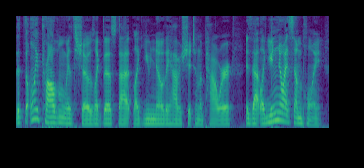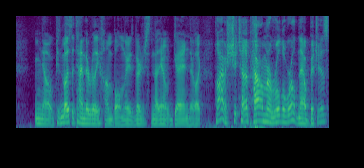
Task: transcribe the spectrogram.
That's the only problem with shows like this that, like, you know, they have a shit ton of power is that, like, you know, at some point, know, because most of the time they're really humble and they're, they're just, they don't get in. They're like, oh, I have a shit ton of power. I'm to rule the world now, bitches.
